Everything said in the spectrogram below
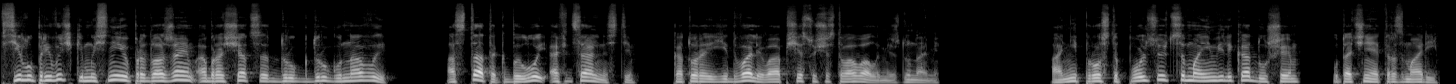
В силу привычки мы с нею продолжаем обращаться друг к другу на «вы». Остаток былой официальности, которая едва ли вообще существовала между нами. Они просто пользуются моим великодушием, уточняет Розмари.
